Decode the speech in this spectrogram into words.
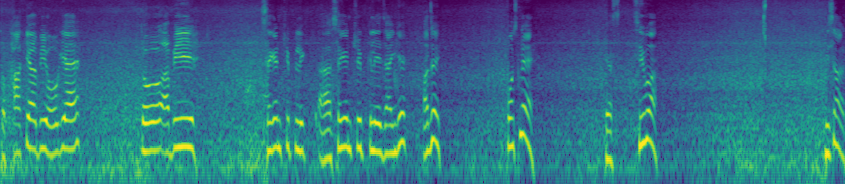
so खा के अभी हो गया है तो अभी सेकेंड ट्रिप सेकेंड ट्रिप के लिए जाएँगे। अजय पहुँचने? यस शिवा? विशाल?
